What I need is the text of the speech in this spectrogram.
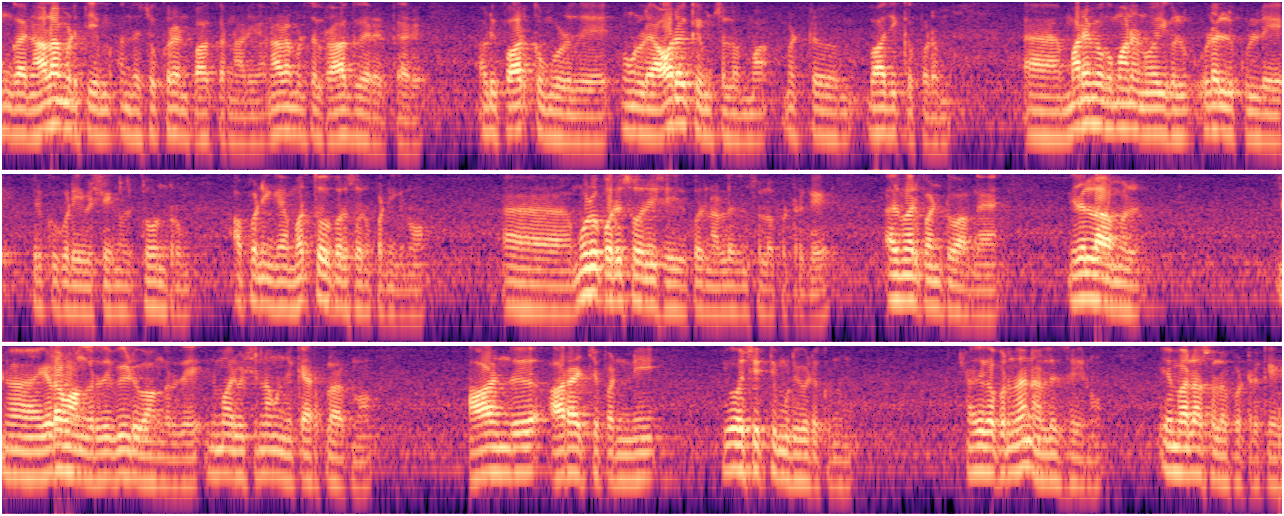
உங்கள் நாலாம் இடத்தையும் அந்த சுக்கிரன் பார்க்கறனாலையும் நாலாம் இடத்தில் ராகு வேறு இருக்கார். அப்படி பார்க்கும் பொழுது உங்களுடைய ஆரோக்கியம் சொல்லமாக மற்றும் பாதிக்கப்படும். மறைமுகமான நோய்கள் உடலுக்குள்ளே இருக்கக்கூடிய விஷயங்கள் தோன்றும். அப்போ நீங்கள் மருத்துவ பரிசோதனை பண்ணிக்கணும். முழு பரிசோதனை செய்து கூட நல்லதுன்னு சொல்லப்பட்டிருக்கு. அது மாதிரி பண்ணிட்டு வாங்க. இது இல்லாமல் இடம் வாங்குறது வீடு வாங்குறது இந்த மாதிரி விஷயம்லாம் கொஞ்சம் கேர்ஃபுல்லாக இருக்கணும். ஆழ்ந்து ஆராய்ச்சி பண்ணி யோசித்து முடிவெடுக்கணும். அதுக்கப்புறம் தான் நல்லது செய்யணும். இது மாதிரிலாம் சொல்லப்பட்டிருக்கு.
